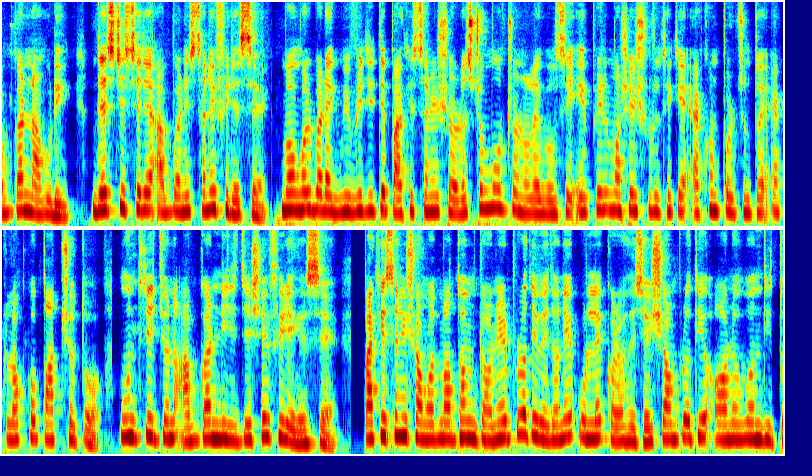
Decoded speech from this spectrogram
আফগান নাগরিক দেশটি ছেড়ে আফগানিস্তানে ফিরেছে। মঙ্গলবার এক বিবৃতিতে পাকিস্তানের স্বরাষ্ট্র মন্ত্রণালয় বলছে, এপ্রিল মাসের শুরু থেকে এখন পর্যন্ত এক লক্ষ পাঁচশত উনত্রিশ জন আফগান নিজ দেশে ফিরে গেছে। পাকিস্তানি সংবাদ মাধ্যম ডনের প্রতিবেদনে উল্লেখ করা হয়েছে, সম্প্রতি অনবন্ধিত।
